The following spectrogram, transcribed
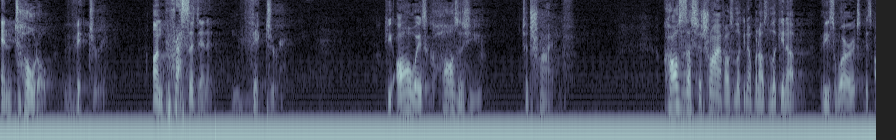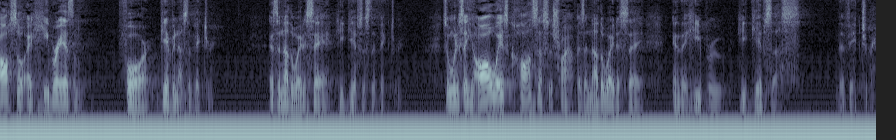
and total victory. Unprecedented victory. He always causes you to triumph. causes us to triumph. I was looking up when I was looking up these words. It's also a Hebraism for giving us a victory. It's another way to say he gives us the victory. So when we say he always causes us to triumph, is another way to say in the Hebrew, he gives us the victory.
